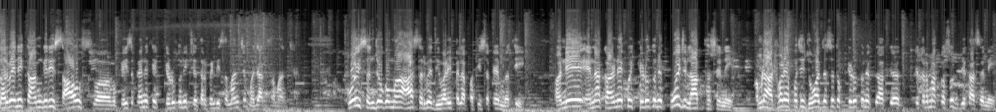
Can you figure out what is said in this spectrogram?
સર્વેની કામગીરી સાવ કહી શકાય ને કે ખેડૂતોની છેતરપિંડી સમાન છે મજાક સમાન છે. કોઈ સંજોગોમાં આ સર્વે દિવાળી પહેલા પતી શકે એમ નથી. અને એના કારણે કોઈ ખેડૂતોને કોઈ જ લાભ થશે નહીં. હમણાં અઠવાડિયા પછી જોવા જશે તો ખેડૂતોને ખેતરમાં કશું જ દેખાશે નહીં.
